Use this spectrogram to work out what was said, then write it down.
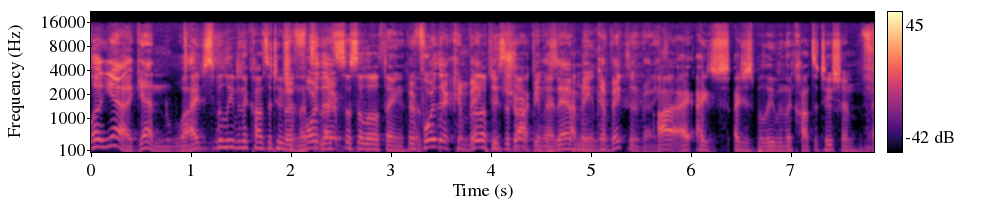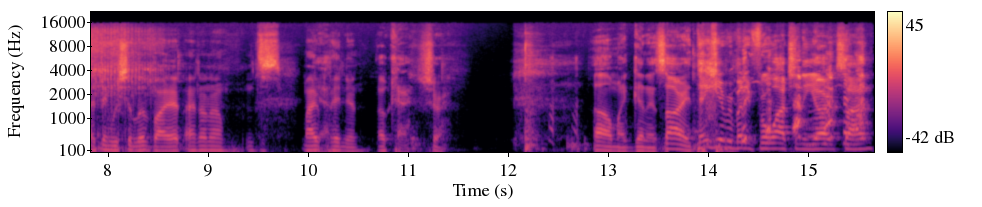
Well, yeah, again, well, I just believe in the Constitution. Before That's, that's just a little thing. before they're convicted, sure, document. because they haven't I been convicted of anything. I, I, I, just, I just believe in the Constitution. I think we should live by it. I don't know. It's my Yeah. opinion. okay, sure. Oh my goodness! All right, thank you everybody for watching the yard sign.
